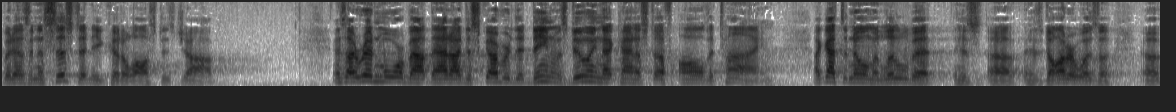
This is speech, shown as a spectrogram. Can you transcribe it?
But as an assistant, he could have lost his job. As I read more about that, I discovered that Dean was doing that kind of stuff all the time. I got to know him a little bit. His, uh, his daughter was a, a,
